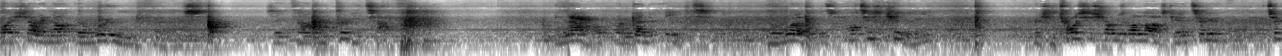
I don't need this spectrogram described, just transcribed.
by showing like the wound first. So I'm pretty tough. And now I'm going to eat the world's hottest chili, which is twice as strong as one last year, two, two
